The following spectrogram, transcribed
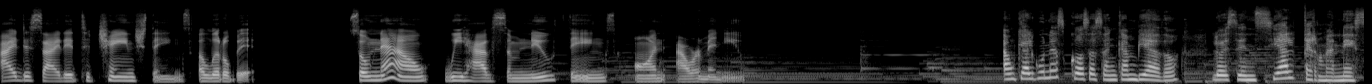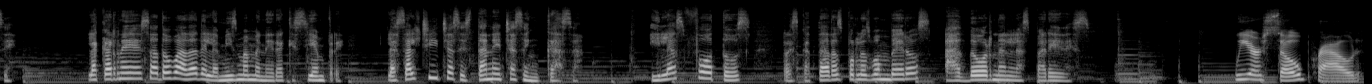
I decided to change things a little bit. So now we have some new things on our menu. Aunque algunas cosas han cambiado, lo esencial permanece. La carne es adobada de la misma manera que siempre. Las salchichas están hechas en casa. Y las fotos, rescatadas por los bomberos, adornan las paredes. We are so proud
